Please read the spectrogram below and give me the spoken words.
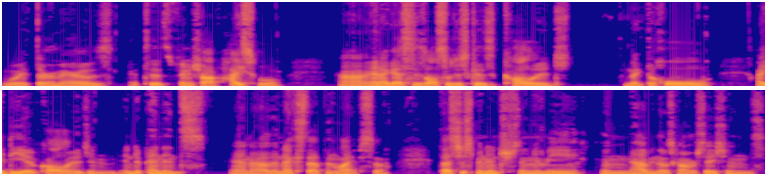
with the romeros to finish off high school uh, and i guess it's also just because college like the whole idea of college and independence and uh, the next step in life. So that's just been interesting to me and having those conversations.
